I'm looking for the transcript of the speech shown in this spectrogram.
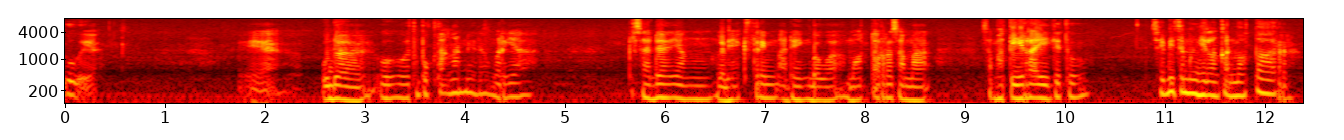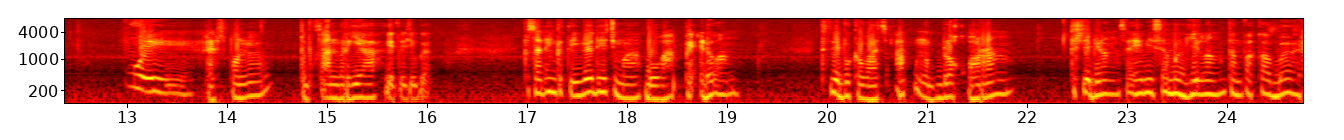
Uh ya. Ya udah uh tepuk tangan gitu meriah. Terus ada yang lebih ekstrim ada yang bawa motor sama sama tirai gitu. Saya bisa menghilangkan motor. Wih responnya tepuk tangan meriah gitu juga. Terus ada yang ketiga dia cuma bawa HP doang terus dia buka WhatsApp ngeblok orang. Terus dia bilang saya bisa menghilang tanpa kabar.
